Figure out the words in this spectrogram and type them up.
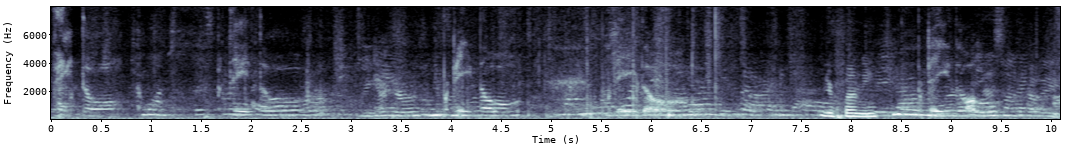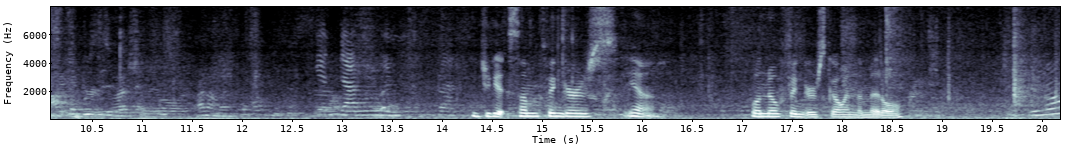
Potato. Come on. Potato. Potato. Potato. You're funny. Did you get some fingers? Yeah. Well, no fingers go in the middle. You know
